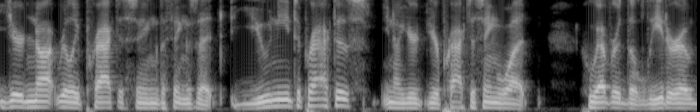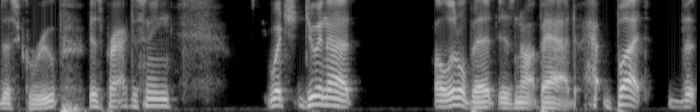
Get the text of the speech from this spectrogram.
you're not really practicing the things that you need to practice. You know, you're you're practicing what whoever the leader of this group is practicing. Which doing that a little bit is not bad, but the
